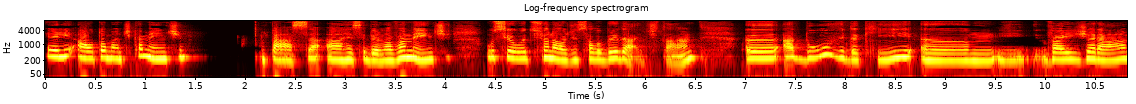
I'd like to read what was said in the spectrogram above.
ele automaticamente passa a receber novamente o seu adicional de insalubridade, tá? Uh, a dúvida aqui um, vai gerar,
